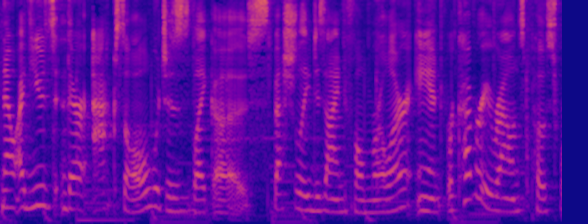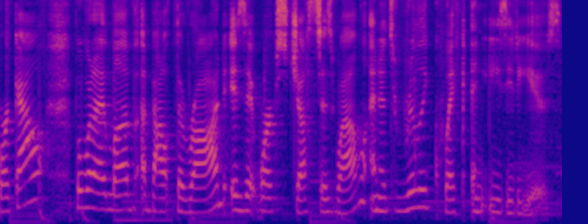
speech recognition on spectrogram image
Now, I've used their Axle, which is like a specially designed foam roller, and recovery rounds post workout. But what I love about the rod is it works just as well and it's really quick and easy to use.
